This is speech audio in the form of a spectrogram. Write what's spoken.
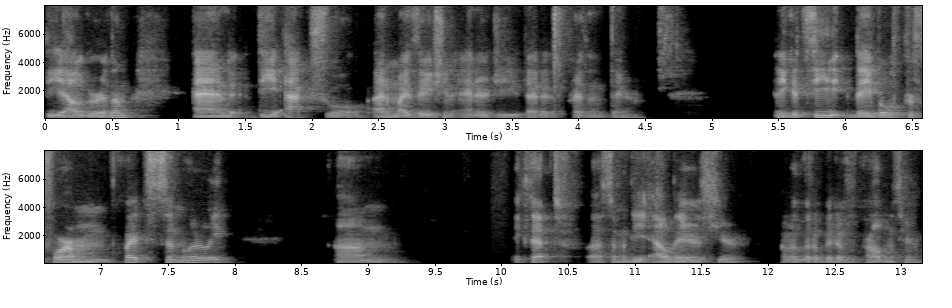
the algorithm and the actual atomization energy that is present there. And you can see they both perform quite similarly, um, except uh, some of the L layers here have a little bit of problems here.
